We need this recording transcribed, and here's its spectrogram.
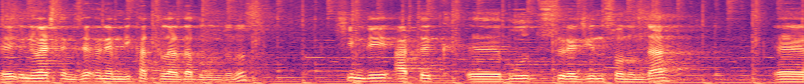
e, üniversitemize önemli katkılarda bulundunuz. Şimdi artık e, bu sürecin sonunda e,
